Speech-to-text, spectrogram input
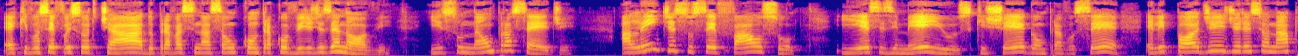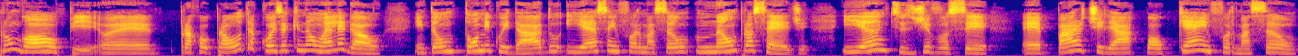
é, que você foi sorteado para vacinação contra a Covid-19. Isso não procede. Além disso ser falso, e esses e-mails que chegam para você, ele pode direcionar para um golpe, é, para outra coisa que não é legal. Então, tome cuidado e essa informação não procede. E antes de você é, partilhar qualquer informação,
